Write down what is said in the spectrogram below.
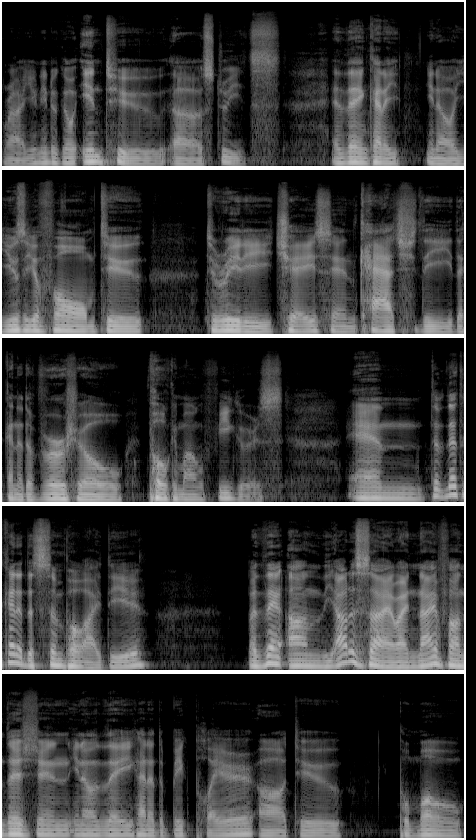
right? You need to go into streets, and then kind of you know use your phone to to really chase and catch the the kind of the virtual Pokemon figures, and th- that's kind of the simple idea. But then on the other side, right, Knight Foundation, you know, they kind of the big player uh, to promote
